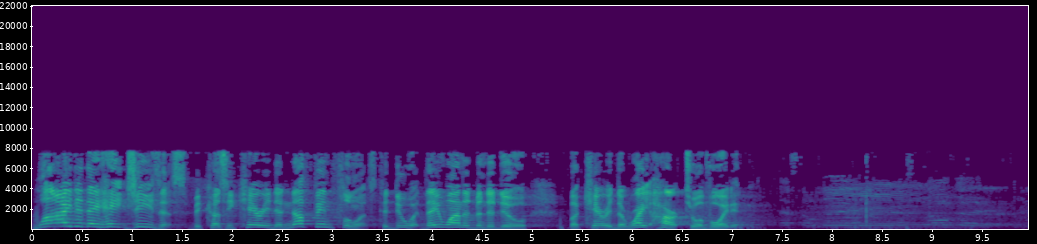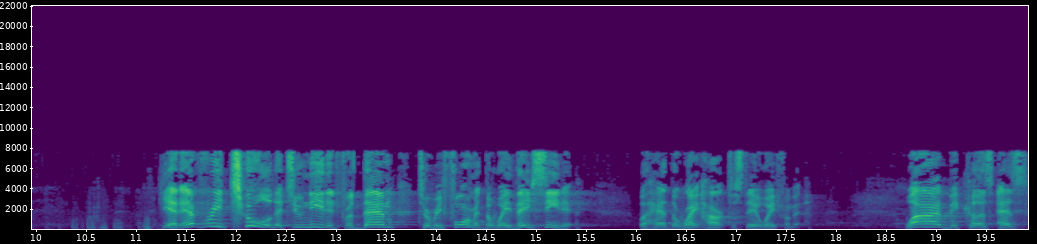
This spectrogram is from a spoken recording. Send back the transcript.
Why did they hate Jesus? Because he carried enough influence to do what they wanted him to do, but carried the right heart to avoid it. He had every tool that you needed for them to reform it the way they seen it, but had the right heart to stay away from it. Why? Because as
